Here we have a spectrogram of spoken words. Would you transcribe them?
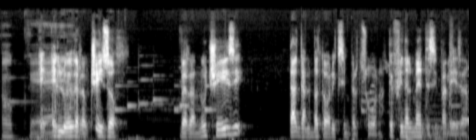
Ok. E, e lui verrà ucciso verranno uccisi da Galbatorix in persona, che finalmente si palesa.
